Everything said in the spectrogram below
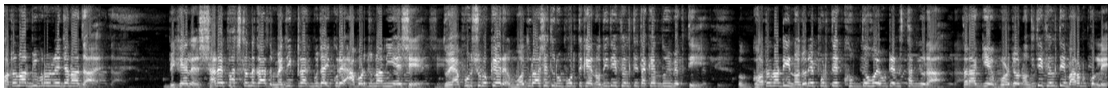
ঘটনার বিবরণে জানা যায় বিকেল সাড়ে পাঁচটা নাগাদ ম্যাজিক ট্রাক বোঝাই করে আবর্জনা নিয়ে এসে দয়াপুর সড়কের মধুরা সেতুর উপর থেকে নদীতে ফেলতে থাকেন দুই ব্যক্তি। ঘটনাটি নজরে পড়তে ক্ষুব্ধ হয়ে ওঠেন স্থানীয়রা। তারা গিয়ে বর্জ্য নদীতে ফেলতে বারণ করলে।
